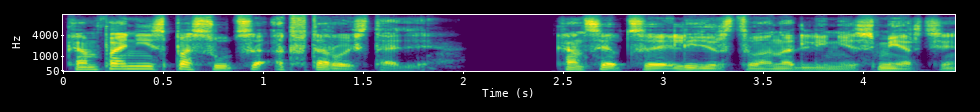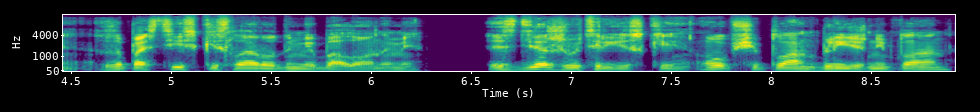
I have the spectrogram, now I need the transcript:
компании спасутся от второй стадии. Концепция лидерства над линией смерти, запастись кислородными баллонами, сдерживать риски, общий план, ближний план,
